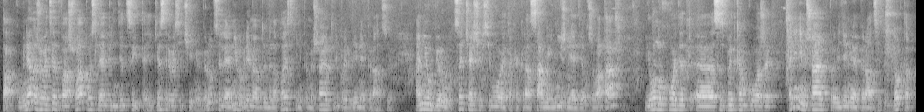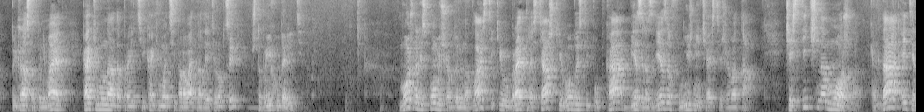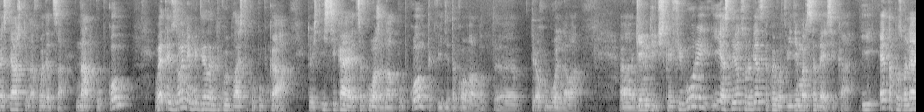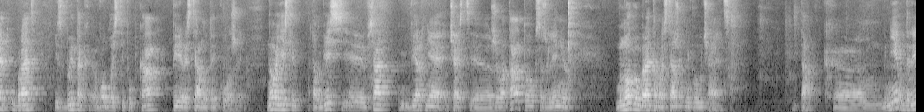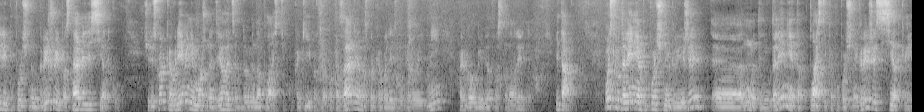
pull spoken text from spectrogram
Так, у меня на животе два шва после аппендицита и кесарево сечения. Уберутся ли они во время абдоминопластики, не помешают ли проведению операции? Они уберутся. Чаще всего это как раз самый нижний отдел живота, и он уходит э, с избытком кожи. Они не мешают проведению операции. То есть доктор прекрасно понимает, как ему надо пройти, как ему отсепаровать надо эти рубцы, чтобы их удалить. Можно ли с помощью абдоминопластики убрать растяжки в области пупка без разрезов в нижней части живота? Частично можно. Когда эти растяжки находятся над пупком, в этой зоне мы делаем такую пластику пупка. То есть иссякается кожа над пупком, так в виде такого вот э, трехугольного э, геометрической фигуры, и остается рубец такой вот в виде мерседесика. И это позволяет убрать избыток в области пупка перерастянутой кожи. Но если там весь, э, вся верхняя часть э, живота, то, к сожалению, много убрать там растяжек не получается. Так, э, мне удалили пупочную грыжу и поставили сетку. Через сколько времени можно делать абдоминопластику? Какие противопоказания, насколько болезненны первые дни, как долго идет восстановление? Итак, После удаления пупочной грыжи, э, ну это не удаление, это пластика пупочной грыжи с сеткой.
